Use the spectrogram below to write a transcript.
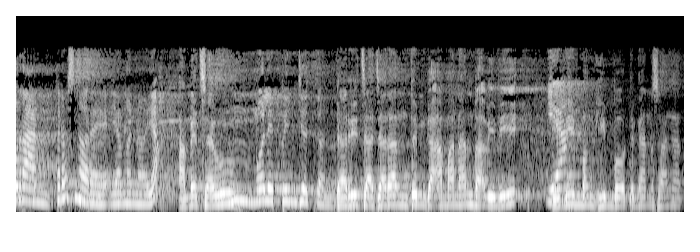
Tawuran. Terus nore yang ngono ya. Amit sewu. Hmm, mulai penjut. Dari jajaran tim keamanan Mbak Wiwi Ya. ini menghimbau dengan sangat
